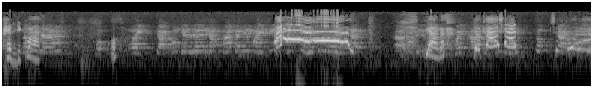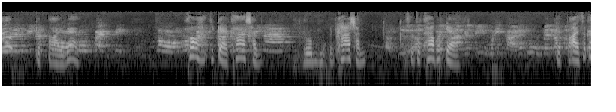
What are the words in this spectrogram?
เพ่นดีกว่า อย่านะอย่าฆ่าฉันฉันกลัวแล้วแกตายแน่ข้อหาที่แกฆ่าฉัน รวมหัวกันฆ่าฉัน ฉันจะฆ่าพวกแก แกตายสักแก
